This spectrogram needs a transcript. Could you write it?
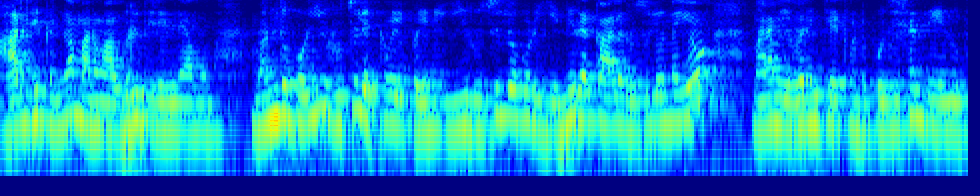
ఆర్థికంగా మనం అభివృద్ధి చెందాము. మందు పోయి రుచులు ఎక్కువైపోయినాయి. ఈ రుచుల్లో కూడా ఎన్ని రకాల రుచులు ఉన్నాయో మనం వివరించేటువంటి పొజిషన్ లేదు.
